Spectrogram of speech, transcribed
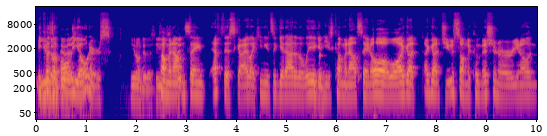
because of all this. the owners You don't do this. He's- coming out they- and saying "f this guy," like he needs to get out of the league, and he's coming out saying, "Oh, well, I got I got juice on the commissioner," you know, and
